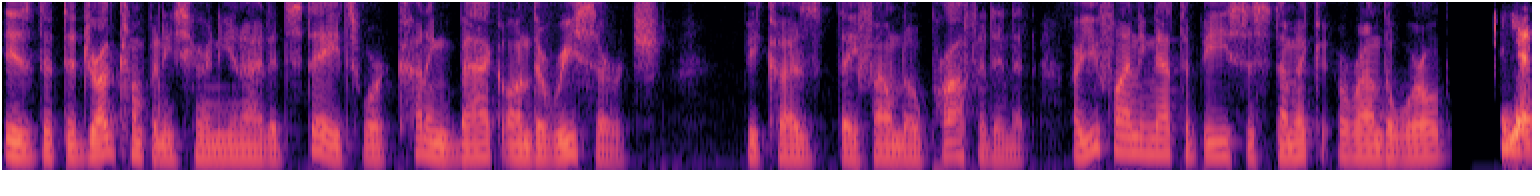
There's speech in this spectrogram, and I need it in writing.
is that the drug companies here in the United States were cutting back on the research because they found no profit in it. Are you finding that to be systemic around the world? Yes.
